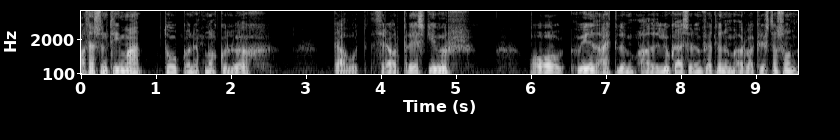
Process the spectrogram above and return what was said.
Á þessum tíma tók hann upp nokkuð lög, gaf út þrjár breyðskífur og við ætlum að ljúka þessar umfjöllunum Örva Kristjánsson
